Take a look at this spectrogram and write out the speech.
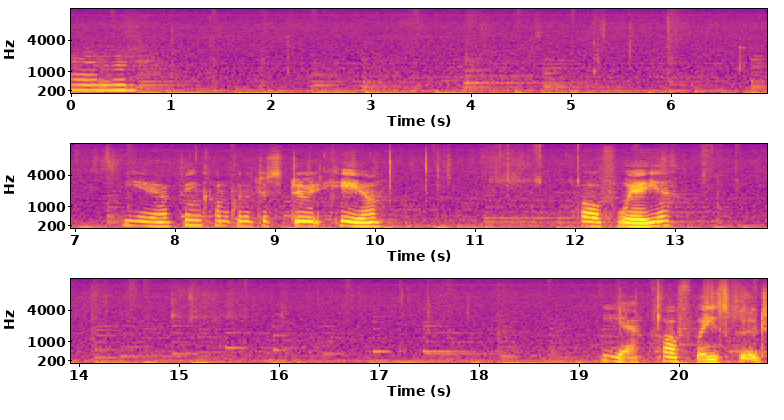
Um, yeah, I think I'm going to just do it here halfway. yeah halfway is good.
